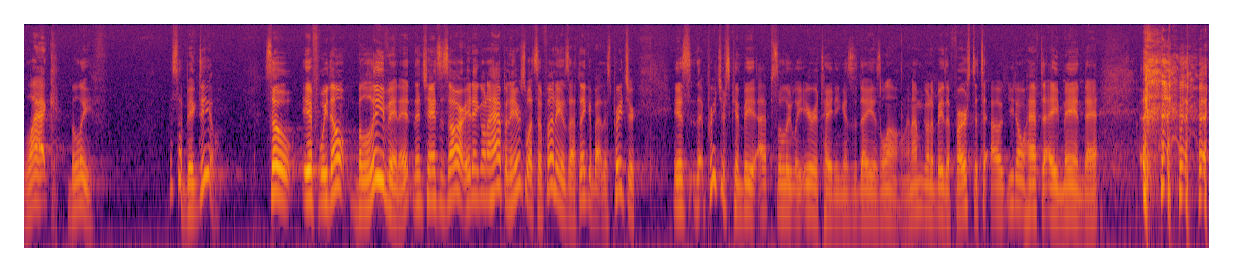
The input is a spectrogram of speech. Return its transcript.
lack belief. That's a big deal. So if we don't believe in it, then chances are it ain't going to happen. here's what's so funny as I think about this preacher is that preachers can be absolutely irritating as the day is long. And I'm going to be the first to tell oh, you don't have to amen that.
